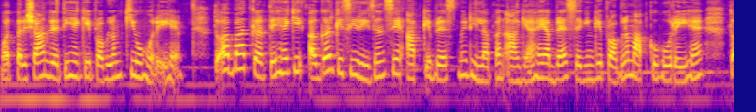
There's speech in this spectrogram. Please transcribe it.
बहुत परेशान रहती हैं कि प्रॉब्लम क्यों हो रही है। तो अब बात करते हैं कि अगर किसी रीज़न से आपके ब्रेस्ट में ढीलापन आ गया है या ब्रेस्ट सेगिंग की प्रॉब्लम आपको हो रही है तो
